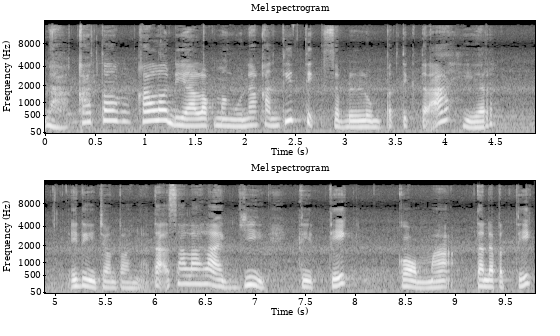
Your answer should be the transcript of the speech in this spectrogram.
Nah, kata kalau dialog menggunakan titik sebelum petik terakhir, ini contohnya. Tak salah lagi, titik, koma, tanda petik,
